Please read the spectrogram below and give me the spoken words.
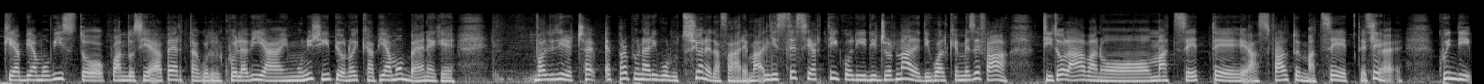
che abbiamo visto quando si è aperta quel, quella via in municipio, noi capiamo bene che voglio dire, è proprio una rivoluzione da fare, ma gli stessi articoli di giornale di qualche mese fa titolavano mazzette, asfalto e mazzette, sì. cioè, quindi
